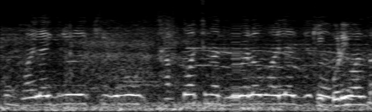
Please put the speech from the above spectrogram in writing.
খুব ভয় লাগছিল রে কি বলব থাকতে পারছি না দুবেলাও ভয় লাগছে কি। করি বলতো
